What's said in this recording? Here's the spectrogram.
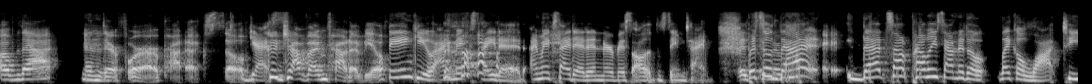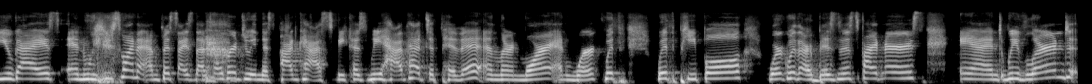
of that and mm-hmm. therefore our products. So yes. good job. I'm proud of you. Thank you. I'm excited. I'm excited and nervous all at the same time. It's but so that that sound, probably sounded a, like a lot to you guys. And we just want to emphasize that's why we're doing this podcast because we have had to pivot and learn more and work with with people, work with our business partners. And we've learned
